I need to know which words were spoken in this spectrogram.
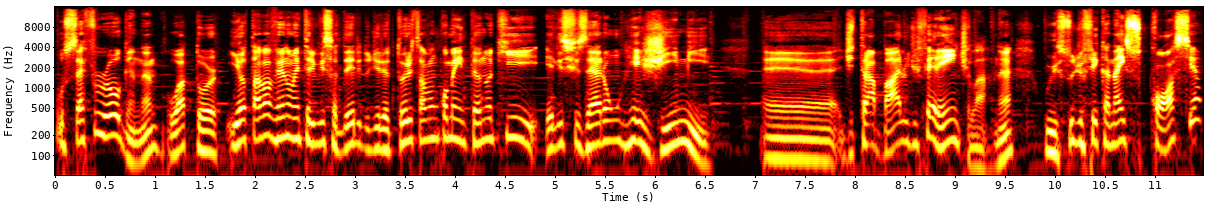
o Seth Rogen, né? O ator. E eu tava vendo uma entrevista dele, do diretor, e estavam comentando que eles fizeram um regime é, de trabalho diferente lá, né? O estúdio fica na Escócia.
